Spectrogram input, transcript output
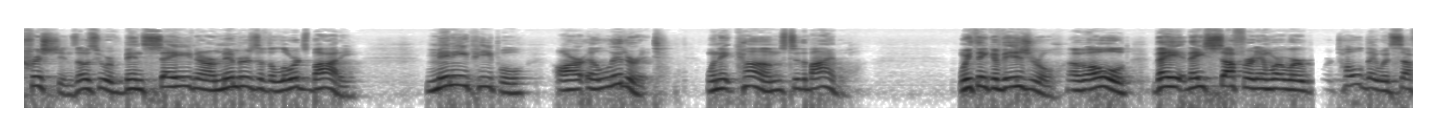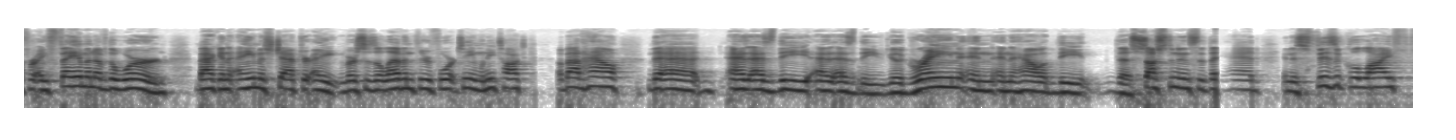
Christians, those who have been saved and are members of the Lord's body, many people are illiterate when it comes to the Bible. We think of Israel of old, they, they suffered and were, were, told they would suffer a famine of the word back in Amos chapter 8, verses 11 through 14, when he talked about how the, uh, as, as, the, as, as the, the grain and, and how the, the sustenance that they had in this physical life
